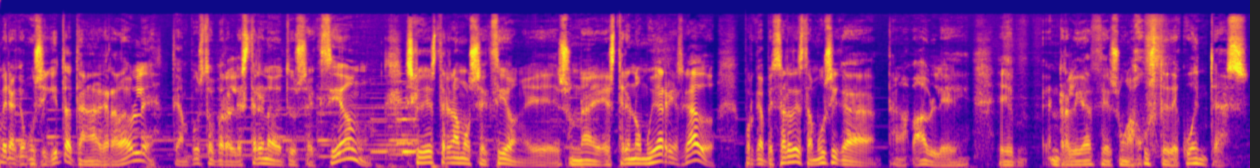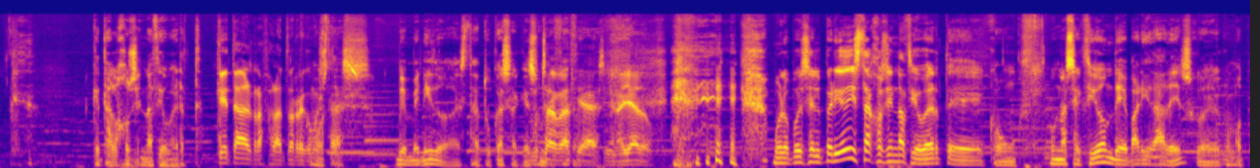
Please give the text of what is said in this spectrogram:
Mira qué musiquita tan agradable te han puesto para el estreno de tu sección. Es que hoy estrenamos sección, eh, es un estreno muy arriesgado, porque a pesar de esta música tan amable, eh, en realidad es un ajuste de cuentas. ¿Qué tal, José Ignacio Bert? ¿Qué tal, Rafa La Torre? ¿Cómo, estás? Bienvenido a esta tu casa, que es Muchas gracias, bien hallado. bueno, pues el periodista José Ignacio Bert, eh, con una sección de variedades, eh, como,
